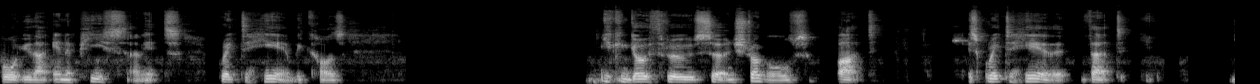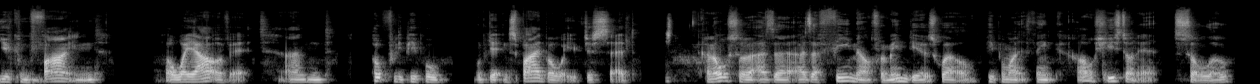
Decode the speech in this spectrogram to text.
brought you that inner peace, and it's great to hear because you can go through certain struggles, but it's great to hear that, that you can find a way out of it. And hopefully people would get inspired by what you've just said. And also as a as a female from india as well people might think oh she's done it solo.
